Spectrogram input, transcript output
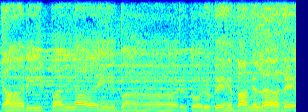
দাঁড়ি পাল্লা এবার গর্বে বাংলাদেশ।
